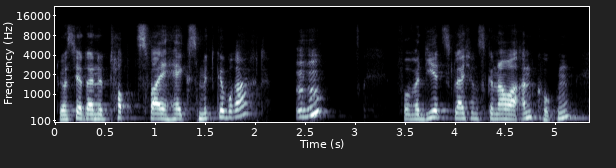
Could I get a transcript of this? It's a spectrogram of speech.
du hast ja deine Top 2 Hacks mitgebracht. Mhm bevor wir die jetzt gleich uns genauer angucken,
